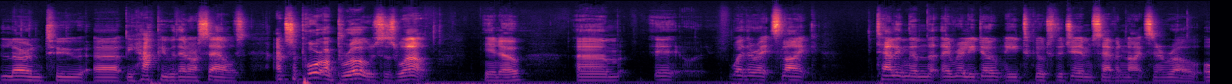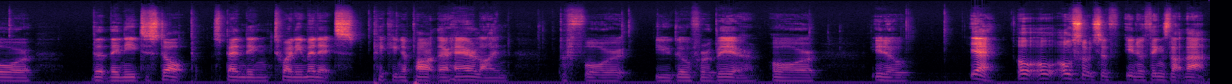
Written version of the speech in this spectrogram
learn to uh, be happy within ourselves and support our bros as well. You know, um, it, whether it's like telling them that they really don't need to go to the gym seven nights in a row or that they need to stop spending 20 minutes picking apart their hairline before you go for a beer or you know yeah all, all, all sorts of you know things like that.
